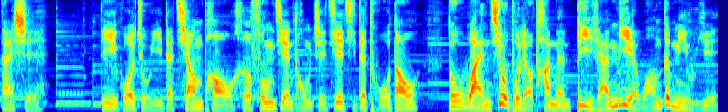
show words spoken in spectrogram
但是，帝国主义的枪炮和封建统治阶级的屠刀都挽救不了他们必然灭亡的命运。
